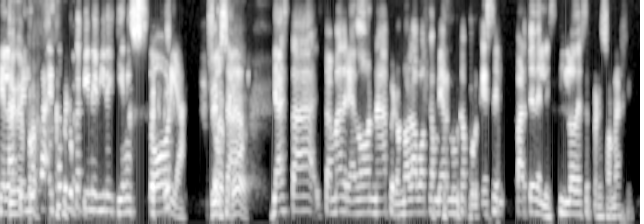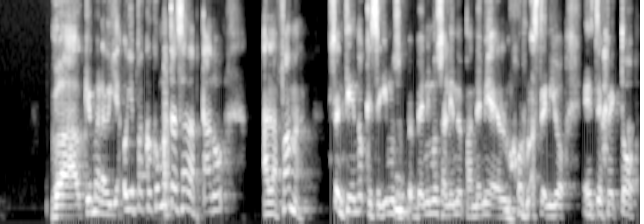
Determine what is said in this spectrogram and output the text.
Que la tiene peluca, pro... esa peluca tiene vida y tiene historia. Sí, o lo sea, creo ya está, está madreadona, pero no la voy a cambiar nunca porque es el, parte del estilo de ese personaje. ¡Wow! ¡Qué maravilla! Oye, Paco, ¿cómo te has adaptado a la fama? Pues entiendo que seguimos, mm. venimos saliendo de pandemia y a lo mejor no has tenido este efecto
